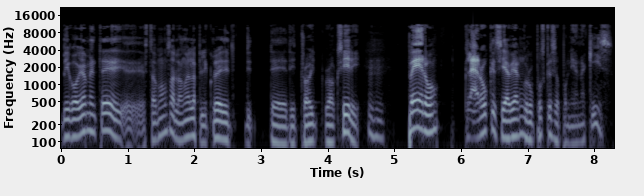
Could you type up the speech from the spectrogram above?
Digo, obviamente, eh, estamos hablando de la película de, de- de Detroit Rock City. Pero, claro que sí habían grupos que se oponían a Kiss.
